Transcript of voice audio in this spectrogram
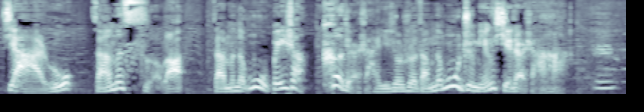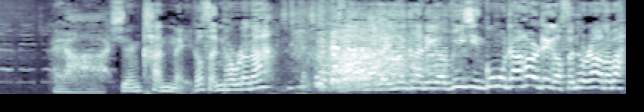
假如咱们死了，咱们的墓碑上刻点啥？也就是说，咱们的墓志铭写点啥哈？嗯。哎呀，先看哪个坟头的呢？好，那咱先看这个微信公共账号这个坟头上的吧。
